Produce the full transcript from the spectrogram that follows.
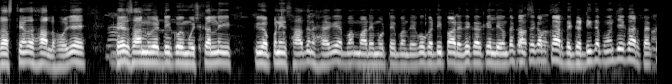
ਰਸਤਿਆਂ ਦਾ ਹੱਲ ਹੋ ਜਾਏ ਫਿਰ ਸਾਨੂੰ ਐਡੀ ਕੋਈ ਮੁਸ਼ਕਲ ਨਹੀਂ ਕਿ ਆਪਣੇ ਸਾਧਨ ਹੈਗੇ ਮਾੜੇ ਮੋਟੇ ਬੰਦੇ ਕੋ ਗੱਡੀ ਭਾੜੇ ਤੇ ਕਰਕੇ ਲਿਆਉਂਦਾ ਕਮ ਸੇ ਕਮ ਘਰ ਤੇ ਗੱਡੀ ਤਾਂ ਪਹੁੰਚੇ ਘਰ ਤੱਕ।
